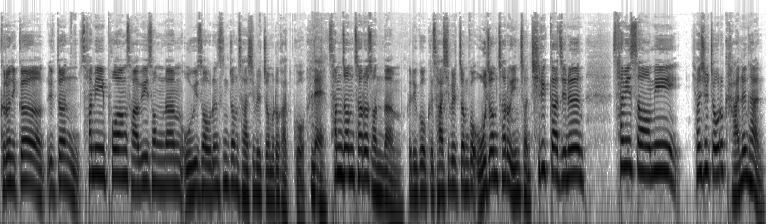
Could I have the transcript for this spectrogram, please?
그러니까 일단 3위 포항, 4위 성남, 5위 서울은 승점 41점으로 갔고 네. 3점 차로 전남 그리고 그 41점과 5점 차로 인천 7위까지는 3위 싸움이 현실적으로 가능한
